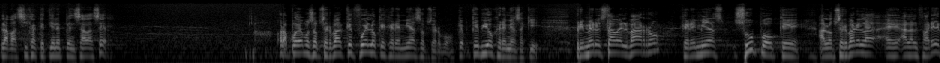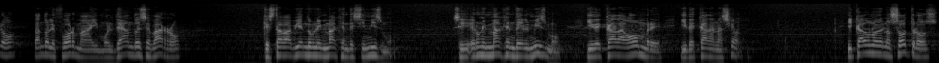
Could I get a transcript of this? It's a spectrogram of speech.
la vasija que tiene pensada hacer. Ahora podemos observar qué fue lo que Jeremías observó, qué, vio Jeremías aquí. Primero estaba el barro, Jeremías supo que al observar eh, al alfarero, dándole forma y moldeando ese barro, que estaba viendo una imagen de sí mismo. ¿sí? Era una imagen de él mismo y de cada hombre y de cada nación. Y cada uno de nosotros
